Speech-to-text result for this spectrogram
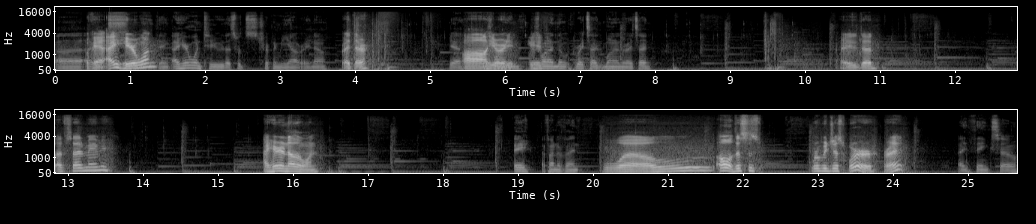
Uh, Okay, don't I hear one. anything. I hear one too. That's what's tripping me out right now. Right there. Yeah. Oh, there's he already- he There's one on the right side. One on the right side. Are you dead? Left side, maybe? I hear another one. Hey, I found a vent. Well... Oh, this is where we just were, right? I think so.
